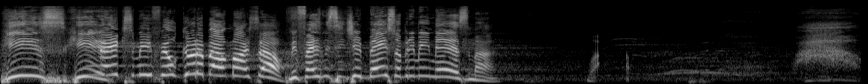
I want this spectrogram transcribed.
ris, rir, makes me feel good about myself. me faz me sentir bem sobre mim mesma. Is the enemy trying to tell you you're not qualified?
